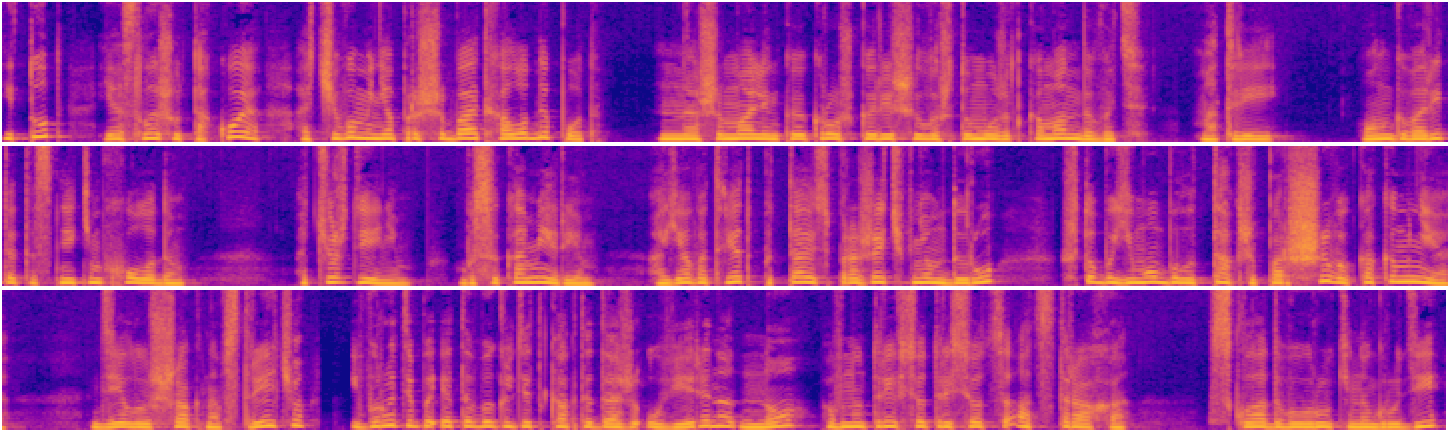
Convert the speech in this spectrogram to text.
И тут я слышу такое, от чего меня прошибает холодный пот. Наша маленькая крошка решила, что может командовать. Матвей. Он говорит это с неким холодом, отчуждением, высокомерием, а я в ответ пытаюсь прожечь в нем дыру, чтобы ему было так же паршиво, как и мне. Делаю шаг навстречу, и вроде бы это выглядит как-то даже уверенно, но внутри все трясется от страха. Складываю руки на груди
